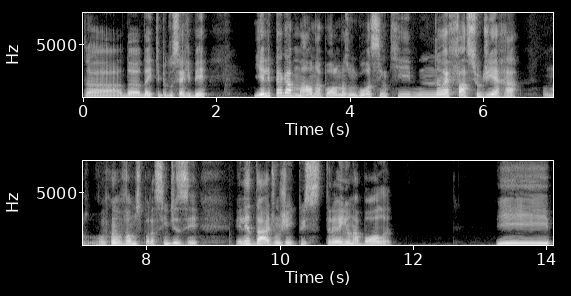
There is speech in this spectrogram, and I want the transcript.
da, da, da equipe do CRB. E ele pega mal na bola, mas um gol assim que não é fácil de errar. Vamos, vamos por assim dizer. Ele dá de um jeito estranho na bola. E.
